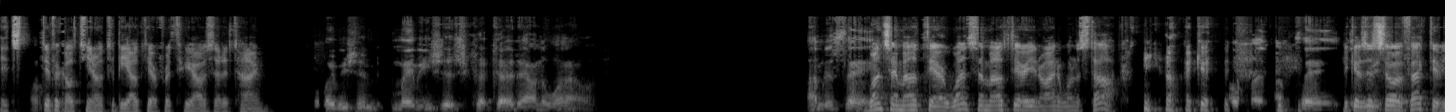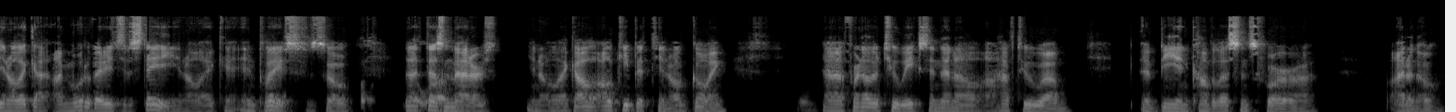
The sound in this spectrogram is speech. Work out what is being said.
It's okay. difficult, you know, to be out there for three hours at a time. Maybe you should maybe you should cut cut it down to one hour. I'm just saying. Once I'm out there, once I'm out there, you know, I don't want to stop. you know, like oh, saying, because it's so effective. You know, like I, am motivated to stay. You know, like in place. So that oh, doesn't matter you know like i'll i'll keep it you know going uh, for another two weeks and then i'll, I'll have to um, uh, be in convalescence for uh, i don't know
